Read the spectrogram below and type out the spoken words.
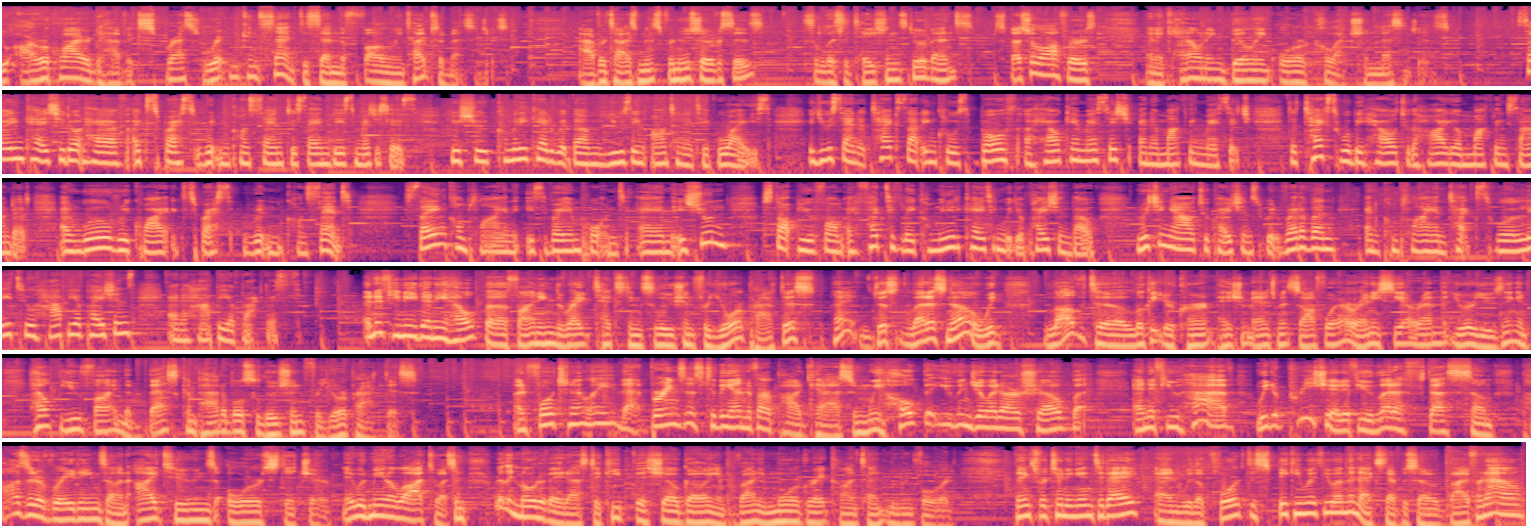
You are required to have express written consent to send the following types of messages advertisements for new services, solicitations to events, special offers, and accounting, billing, or collection messages. So, in case you don't have express written consent to send these messages, you should communicate with them using alternative ways. If you send a text that includes both a healthcare message and a marketing message, the text will be held to the higher marketing standard and will require express written consent. Staying compliant is very important and it shouldn't stop you from effectively communicating with your patient though. Reaching out to patients with relevant and compliant texts will lead to happier patients and a happier practice. And if you need any help uh, finding the right texting solution for your practice, hey, just let us know. We'd love to look at your current patient management software or any CRM that you are using and help you find the best compatible solution for your practice. Unfortunately, that brings us to the end of our podcast, and we hope that you've enjoyed our show, but and if you have, we'd appreciate if you let us some positive ratings on iTunes or Stitcher. It would mean a lot to us and really motivate us to keep this show going and providing more great content moving forward. Thanks for tuning in today, and we look forward to speaking with you in the next episode. Bye for now.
